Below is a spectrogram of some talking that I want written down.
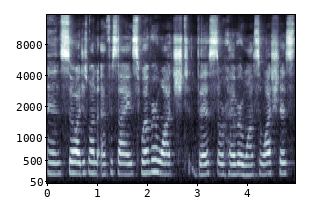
And so, I just want to emphasize whoever watched this or whoever wants to watch this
